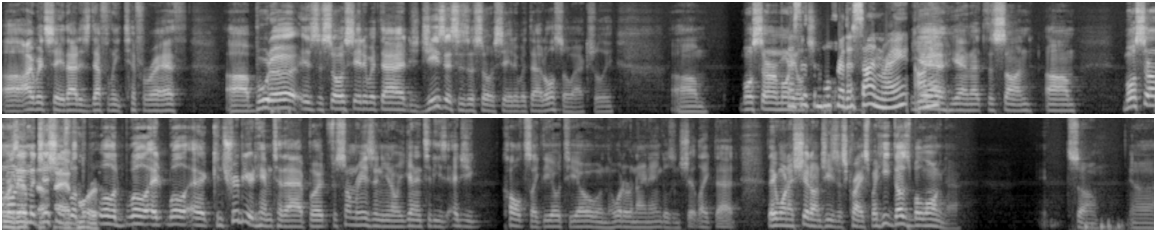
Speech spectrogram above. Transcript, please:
Uh, I would say that is definitely Tiferath. Uh, Buddha is associated with that. Jesus is associated with that also, actually. Um, most That's ceremonial. the symbol for the sun, right? Yeah, it? yeah, that's the sun. Um, most ceremonial magicians Eye of will will will will uh, contribute him to that, but for some reason, you know, you get into these edgy cults like the OTO and the Order of Nine Angles and shit like that. They want to shit on Jesus Christ, but he does belong there. So, uh, Huh.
